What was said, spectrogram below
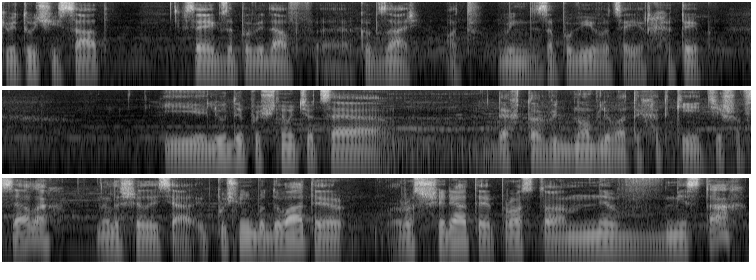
квітучий сад. Все як заповідав е, Кобзар. От він заповів оцей архетип. І люди почнуть оце дехто відновлювати хатки, ті, що в селах не лишилися, і почнуть будувати, розширяти просто не в містах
